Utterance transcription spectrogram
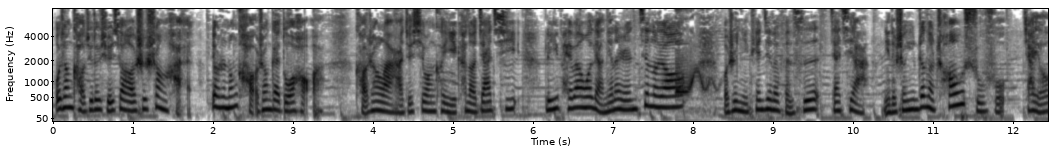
我想考去的学校是上海，要是能考上该多好啊！考上了啊，就希望可以看到佳期，离陪伴我两年的人近了哟。我是你天津的粉丝，佳期啊，你的声音真的超舒服，加油！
